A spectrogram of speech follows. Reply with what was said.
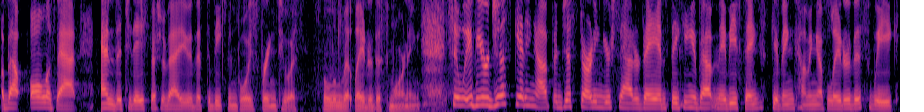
about all of that and the today's special value that the Beekman boys bring to us a little bit later this morning. So if you're just getting up and just starting your Saturday and thinking about maybe Thanksgiving coming up later this week,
